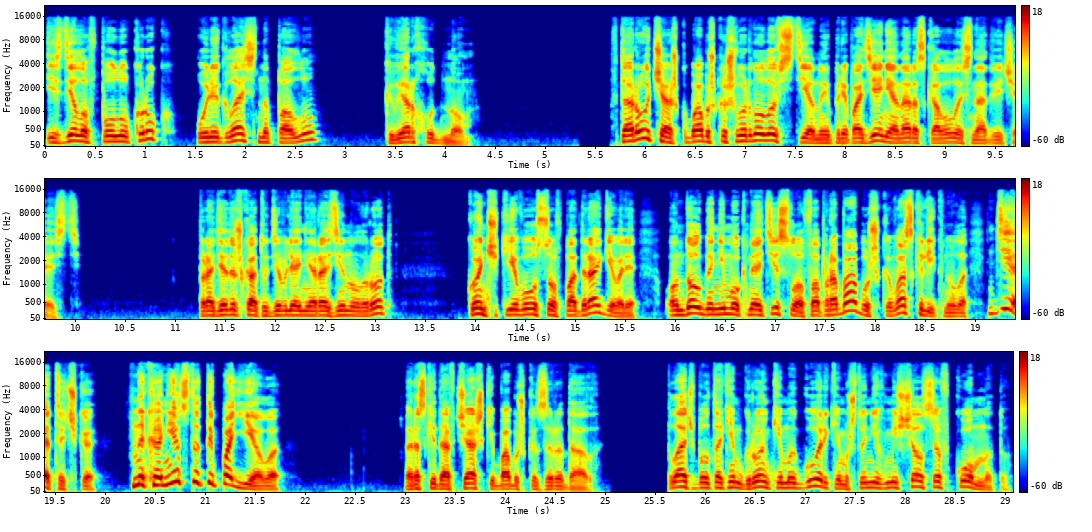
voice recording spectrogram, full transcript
и, сделав полукруг, улеглась на полу кверху дном. Вторую чашку бабушка швырнула в стену, и при падении она раскололась на две части. Прадедушка от удивления разинул рот, кончики его усов подрагивали, он долго не мог найти слов, а прабабушка воскликнула «Деточка!» Наконец-то ты поела!» Раскидав чашки, бабушка зарыдала. Плач был таким громким и горьким, что не вмещался в комнату,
